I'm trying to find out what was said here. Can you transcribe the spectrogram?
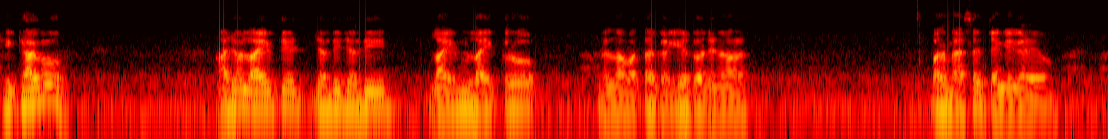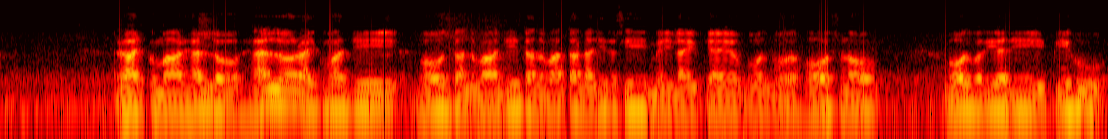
ਠੀਕ ਠਾਕ ਹੋ ਆਜੋ ਲਾਈਵ ਤੇ ਜਲਦੀ ਜਲਦੀ ਲਾਈਵ ਨੂੰ ਲਾਈਕ ਕਰੋ, ਗੱਲਾਂ ਬਾਤਾਂ ਕਰੀਏ ਤੁਹਾਡੇ ਨਾਲ। ਪਰ ਮੈਸੇਜ ਚੰਗੇ ਕਰਿਓ। ਰਾਜਕੁਮਾਰ ਹੈਲੋ ਹੈਲੋ ਰਾਜਕੁਮਾਰ ਜੀ, ਬਹੁਤ ਧੰਨਵਾਦ ਜੀ, ਧੰਨਵਾਦ ਤੁਹਾਡਾ ਜੀ, ਤੁਸੀਂ ਮੇਰੀ ਲਾਈਵ ਤੇ ਆਏ ਹੋ। ਬਹੁਤ ਬਹੁਤ, ਹੋਰ ਸੁਣਾਓ। ਬਹੁਤ ਵਧੀਆ ਜੀ, ਪੀਹੂ,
